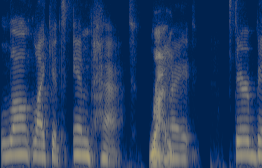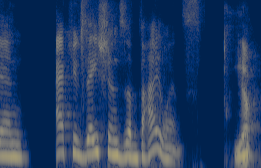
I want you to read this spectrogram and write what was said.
long, like its impact. Right. Right. There have been accusations of violence Yep.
